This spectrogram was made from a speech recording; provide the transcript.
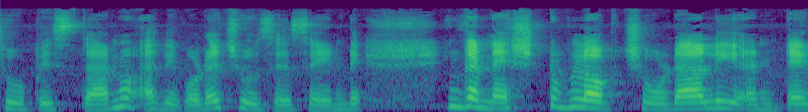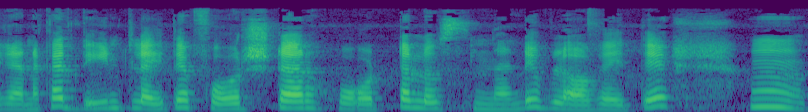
చూపిస్తాను. అది కూడా చూసేసేయండి. ఇంకా నెక్స్ట్ బ్లాగ్ చూడాలి అంటే కనుక దీంట్లో అయితే ఫోర్ స్టార్ హోటల్ వస్తుందండి. బ్లాగ్ అయితే 嗯。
